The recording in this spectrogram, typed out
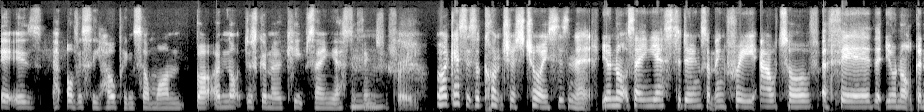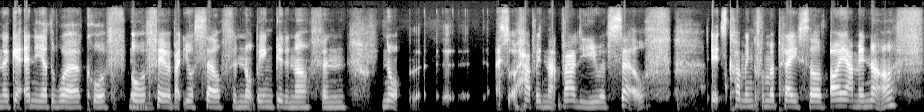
it is obviously helping someone. But I'm not just going to keep saying yes to things for free. well i guess it's a conscious choice isn't it you're not saying yes to doing something free out of a fear that you're not going to get any other work or f- or a fear about yourself and not being good enough and not uh, sort of having that value of self it's coming from a place of i am enough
